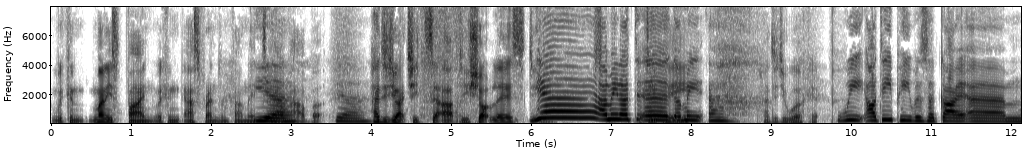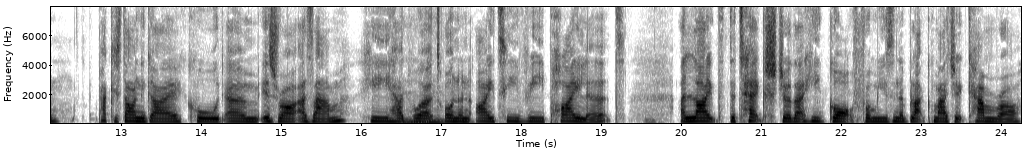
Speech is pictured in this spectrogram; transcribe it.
we can. Money's fine. We can ask friends and family to Yeah. help out. But Yeah. how did you actually set up? Do you shot list? Do Yeah. I mean, I, d- uh, I mean, uh, How did you work it? we our DP was a guy, um, Pakistani guy called um, Isra Azam. He had worked on an ITV pilot. I liked the texture that he got from using a Blackmagic camera.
